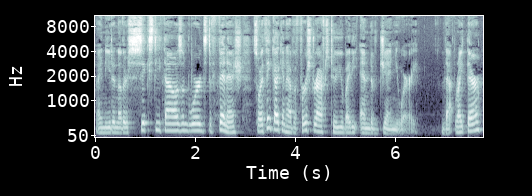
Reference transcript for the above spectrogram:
I need another 60,000 words to finish, so I think I can have the first draft to you by the end of January. That right there,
